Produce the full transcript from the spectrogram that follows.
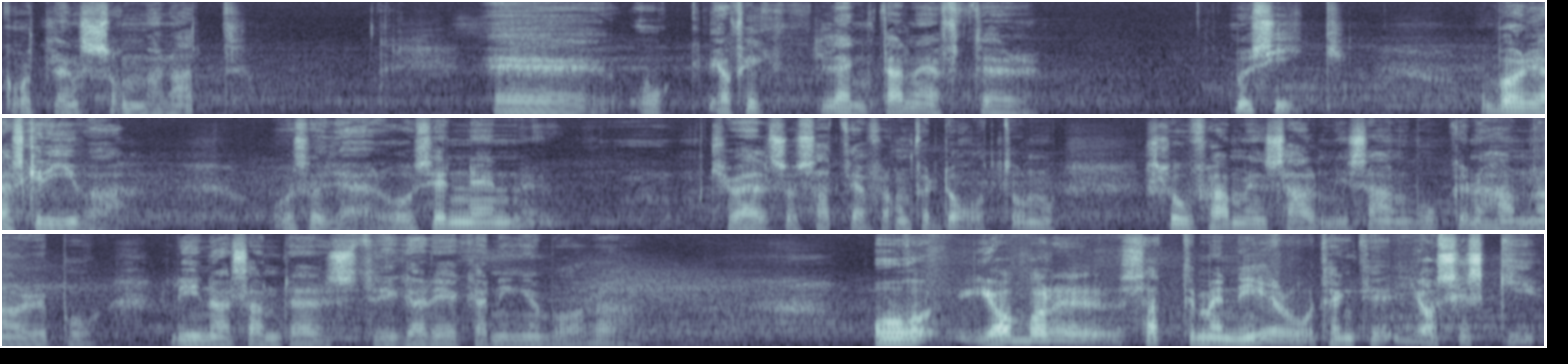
Gotländsk sommarnatt. Eh, och jag fick längtan efter musik och började skriva och sådär. Och sen en kväll så satt jag framför datorn och slog fram en psalm i psalmboken och hamnade på Lina Sanders Tryggare kan ingen vara. Och jag bara satte mig ner och tänkte, jag ska skriva,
